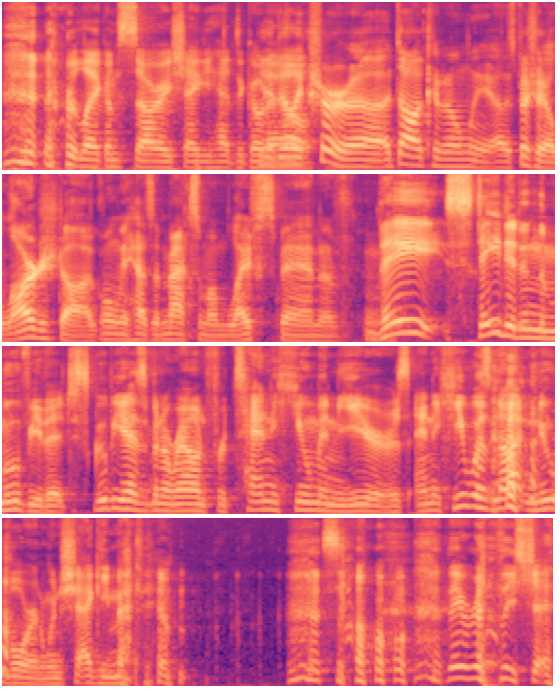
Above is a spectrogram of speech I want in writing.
they were like, I'm sorry, Shaggy had to go Yeah, to they're hell. like, sure, uh, a dog can only, uh, especially a large dog, only has a maximum lifespan of. They stated in the movie that Scooby has been around for 10 human years, and he was not newborn when Shaggy met him. So they really sh-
